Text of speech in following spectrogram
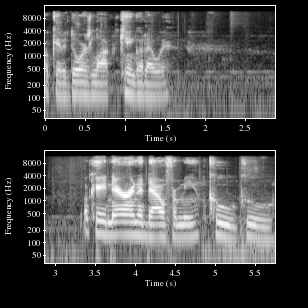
Okay, the door is locked. We can't go that way. Okay, narrowing it down for me. Cool, cool.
